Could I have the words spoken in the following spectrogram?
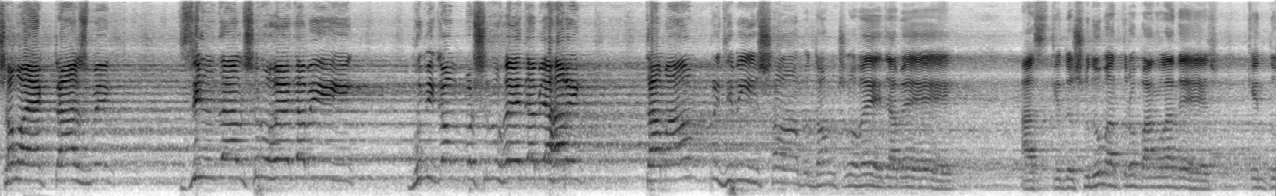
সময় একটা আসবে। জিলজাল শুরু হয়ে যাবে, ভূমিকম্প শুরু হয়ে যাবে হারে তাম পৃথিবী সব ধ্বংস হয়ে যাবে। আজকে তো শুধুমাত্র বাংলাদেশ, কিন্তু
